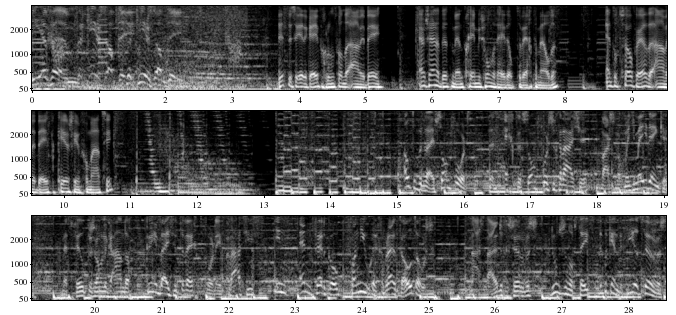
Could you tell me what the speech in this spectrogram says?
ZFM, verkeersupdate. verkeersupdate. Dit is Erik Evengroen van de AWB. Er zijn op dit moment geen bijzonderheden op de weg te melden. En tot zover de AWB Verkeersinformatie. Autobedrijf Zandvoort. Een echte Zandvoortse garage waar ze nog met je meedenken. Met veel persoonlijke aandacht kun je bij ze terecht voor reparaties in en verkoop van nieuw en gebruikte auto's. Naast de huidige service doen ze nog steeds de bekende Fiat-service.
